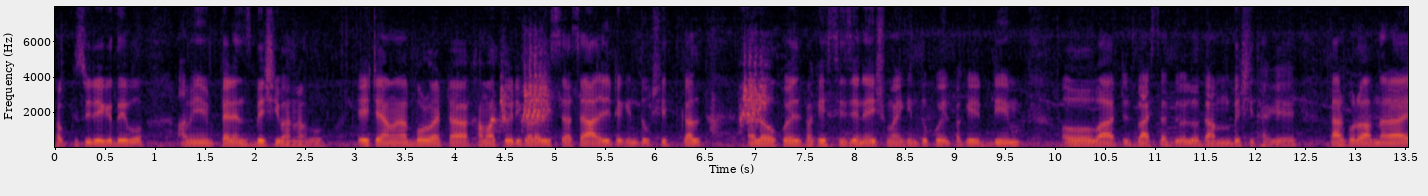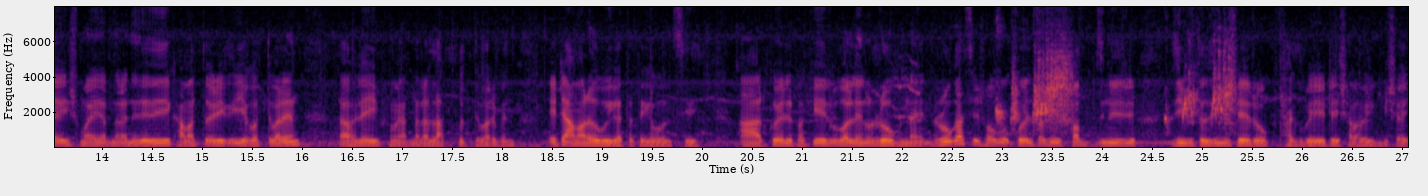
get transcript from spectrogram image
সব কিছুই রেখে দেবো। আমি প্যারেন্টস বেশি বানাবো। এইটাই আমার বড় একটা খামার তৈরি করার ইচ্ছা আছে। আর এইটা কিন্তু শীতকাল, হ্যালো, কোয়েল পাখির সিজনে এই সময় কিন্তু কোয়েল পাখির ডিম ও বা বাচ্চাগুলো দাম বেশি থাকে। তারপরেও আপনারা এই সময় আপনারা নিজেদের খামার তৈরি ইয়ে করতে পারেন, তাহলে এই সময় আপনারা লাভ করতে পারবেন। এটা আমার অভিজ্ঞতা থেকে বলছি। আর কোয়েল পাখির বলেন রোগ নাই। রোগ আছে, সব কোয়েল পাখির সব জিনিস, জীবিত জিনিসের রোগ থাকবে, এটাই স্বাভাবিক বিষয়।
